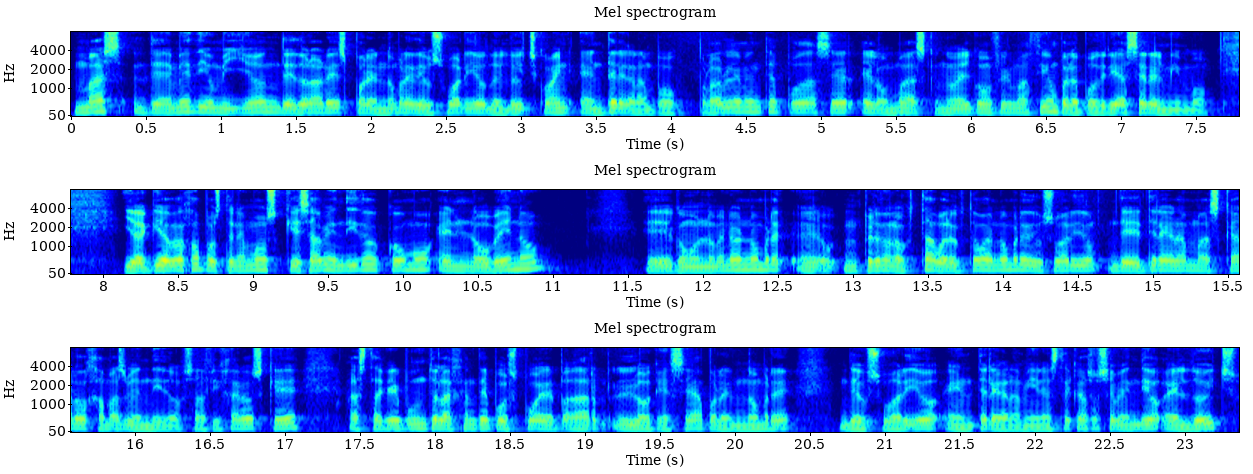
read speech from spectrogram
más de medio millón de dólares por el nombre de usuario del Dogecoin en Telegram. Pues, probablemente pueda ser Elon Musk, no hay confirmación, pero podría ser el mismo. Y aquí abajo pues tenemos que se ha vendido como el noveno eh, como el noveno nombre, eh, perdón, el octavo, el octavo nombre de usuario de Telegram más caro jamás vendido. O sea, fijaros que hasta qué punto la gente pues, puede pagar lo que sea por el nombre de usuario en Telegram. Y en este caso se vendió el Deutsch,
